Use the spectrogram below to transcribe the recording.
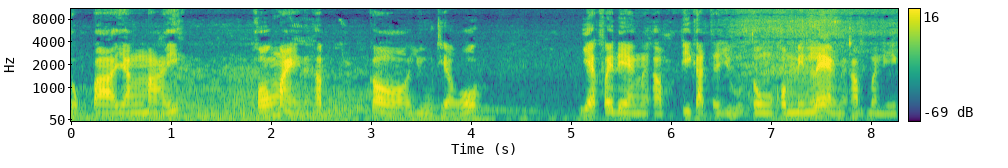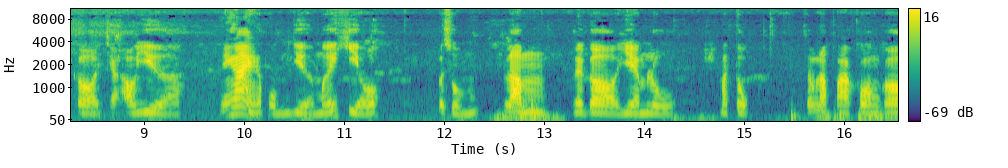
ตกปลายังหมคลองใหม่นะครับ ก็อยู่แถวแยกไฟแดงนะครับพี่กัดจะอยู่ตรงคอมเมนต์แรกนะครับ วันนี้ก็จะเอาเหยื่อง่ายๆครับผมเหยื่อเมยเขียว ผสมลำแล้วก็แยมโล มาตกสำหรับปลาคลองก็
